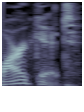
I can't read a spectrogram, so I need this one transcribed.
market.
